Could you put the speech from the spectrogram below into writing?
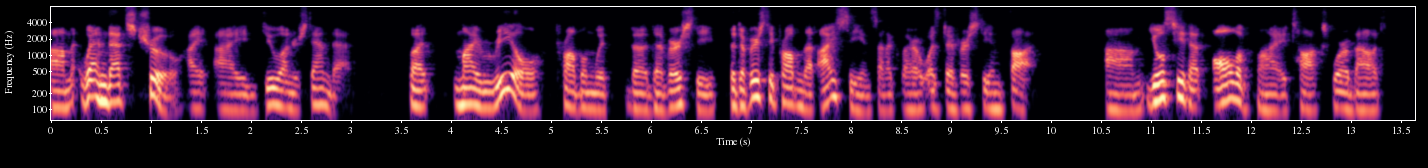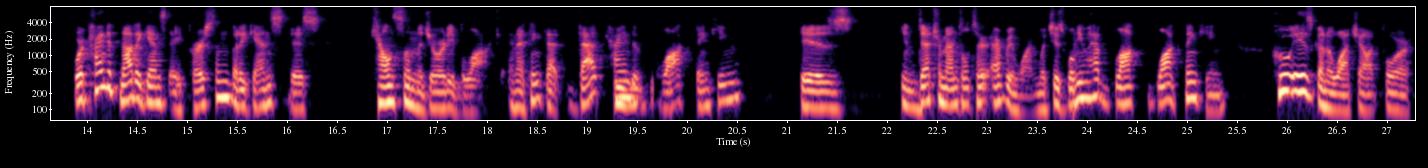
Um, and that's true. I, I do understand that. But my real problem with the diversity, the diversity problem that I see in Santa Clara was diversity in thought. Um, you'll see that all of my talks were about, we're kind of not against a person, but against this council majority block. And I think that that kind mm-hmm. of block thinking is you know, detrimental to everyone, which is when you have block, block thinking, who is going to watch out for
